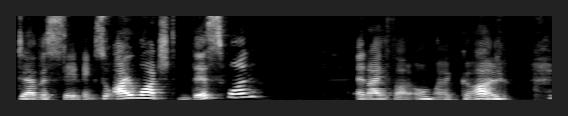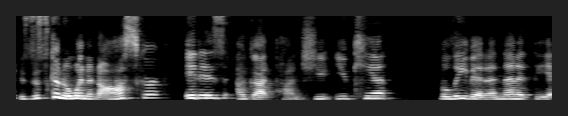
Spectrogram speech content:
Devastating. So i watched this one and i thought oh my god is this going to win an oscar it is a gut punch you you can't believe it and then at the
